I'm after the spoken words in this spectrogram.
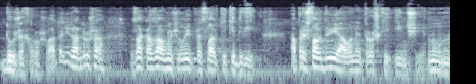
Дуже хорошо. А тоді ж Андрюша заказав, ну чоловік прислав тільки дві. А прислав дві, а вони трошки інші. Ну,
